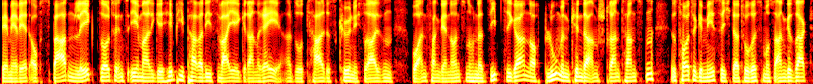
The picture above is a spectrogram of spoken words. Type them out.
Wer mehr Wert aufs Baden legt, sollte ins ehemalige Hippie-Paradies Valle Gran Rey, also Tal des Königs, reisen. Wo Anfang der 1970er noch Blumenkinder am Strand tanzten, ist heute gemäßigter Tourismus angesagt,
